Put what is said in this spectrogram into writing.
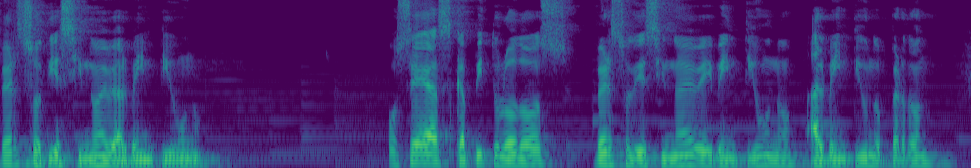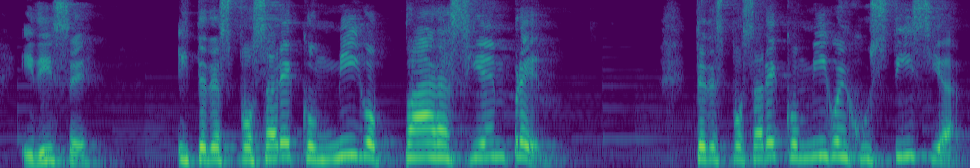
verso 19 al 21. Oseas capítulo 2, verso 19 y 21 al 21, perdón. Y dice, "Y te desposaré conmigo para siempre. Te desposaré conmigo en justicia,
